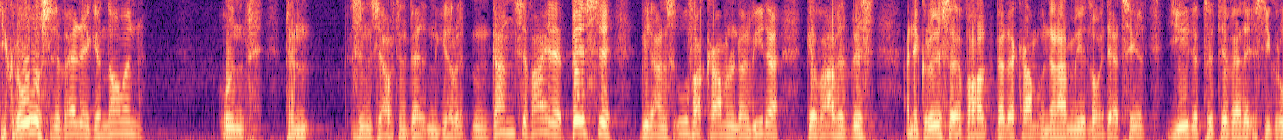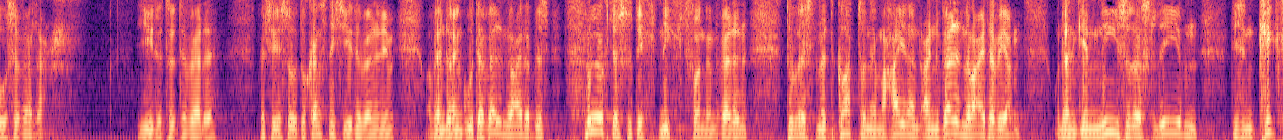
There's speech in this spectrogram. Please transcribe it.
die große Welle genommen und dann sind sie auf den Wellen geritten, ganze Weile, bis sie wieder ans Ufer kamen und dann wieder gewartet, bis eine größere Welle kam. Und dann haben mir Leute erzählt, jede dritte Welle ist die große Welle. Jede dritte Welle. Verstehst du? Du kannst nicht jede Welle nehmen. Und wenn du ein guter Wellenreiter bist, fürchtest du dich nicht von den Wellen. Du wirst mit Gott und dem Heiland ein Wellenreiter werden. Und dann genießt du das Leben, diesen Kick,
